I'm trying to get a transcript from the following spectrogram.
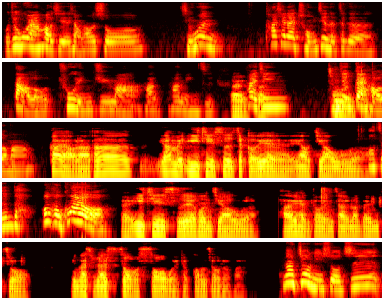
我就忽然好奇的想到说，请问。他现在重建的这个大楼出云居嘛，他他名字，他已经重建盖好了吗？盖好了，他他们预计是这个月要交屋了。哦，真的哦，好快哦。呃，预计十月份交屋了，还很多人在那边做，应该是在做收尾的工作了吧？那就你所知，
